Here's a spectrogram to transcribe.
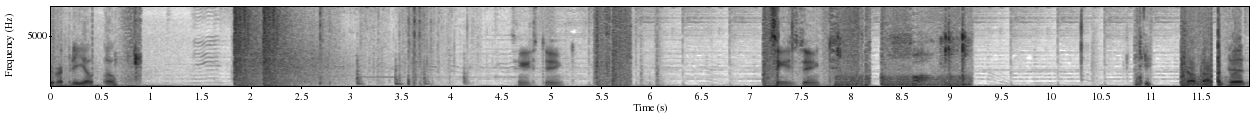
You ready, Yellow? I think he's dinked. I think he's dinked. Fuck. Drop down the pit.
